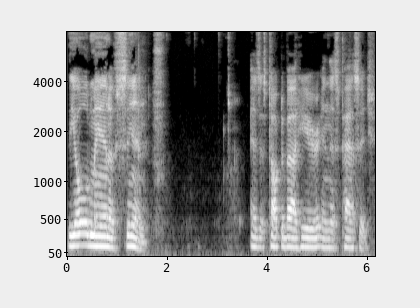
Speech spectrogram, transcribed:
the old man of sin, as it's talked about here in this passage.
